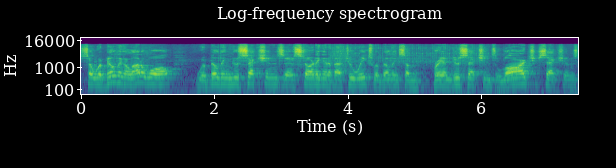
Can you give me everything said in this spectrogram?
So we're building a lot of wall. We're building new sections uh, starting in about two weeks. We're building some brand new sections, large sections,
